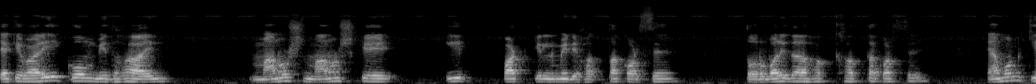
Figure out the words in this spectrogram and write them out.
একেবারেই কম বিধায় মানুষ মানুষকে ইট পাটকেল মেরে হত্যা করছে, তরবারি দ্বারা হত্যা করছে, এমনকি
